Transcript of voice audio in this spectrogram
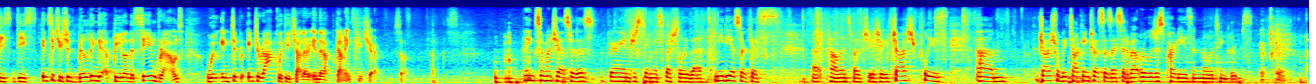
these, these institutions building their appeal on the same grounds will inter interact with each other in the upcoming future. So, thanks. So much, Yasser. That's very interesting, especially the media circus uh, comments about. Josh, please. Um, Josh will be talking to us, as I said, about religious parties and militant groups.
